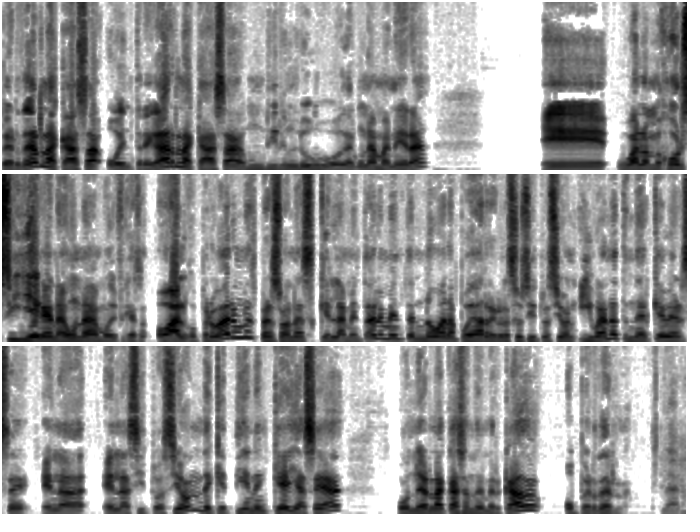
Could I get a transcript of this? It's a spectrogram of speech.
perder la casa, o entregar la casa, un deal in o de alguna manera, eh, o a lo mejor si lleguen a una modificación o algo, pero va a haber unas personas que lamentablemente no van a poder arreglar su situación y van a tener que verse en la, en la situación de que tienen que ya sea poner la casa en el mercado o perderla. Claro.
